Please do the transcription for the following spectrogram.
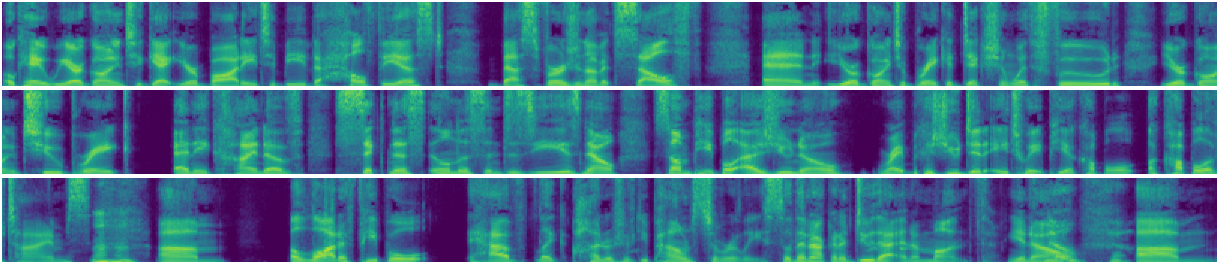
okay, we are going to get your body to be the healthiest, best version of itself, and you're going to break addiction with food. You're going to break any kind of sickness, illness, and disease. Now, some people, as you know, right, because you did A28P a couple a couple of times, um, a lot of people have like 150 pounds to release, so they're not going to do that in a month, you know No, yeah. um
